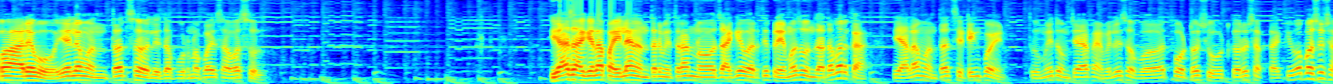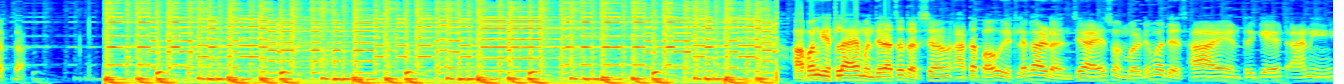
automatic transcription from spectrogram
अरे भाऊ याला म्हणतात सहलीचा पूर्ण पैसा वसूल. या जागेला पाहिल्यानंतर मित्रांनो जागेवरती प्रेमच होऊन जातं बरं का. याला म्हणतात सिटिंग पॉईंट तुम्ही तुमच्या फॅमिलीसोबत फोटो शूट करू शकता किंवा बसू शकता. आपण घेतलं आहे मंदिराचं दर्शन. आता पाहू इथलं गार्डन जे आहे सोनबर्डीमध्येच. हा आहे एंट्री गेट आणि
